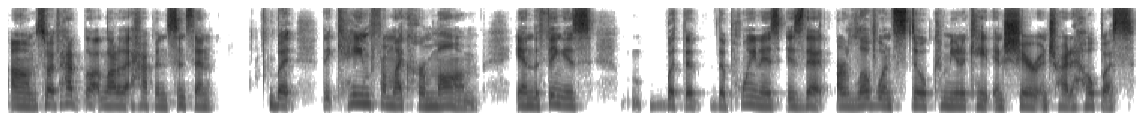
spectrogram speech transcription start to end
Um, so I've had a lot of that happen since then. But that came from like her mom. And the thing is, but the the point is, is that our loved ones still communicate and share and try to help us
